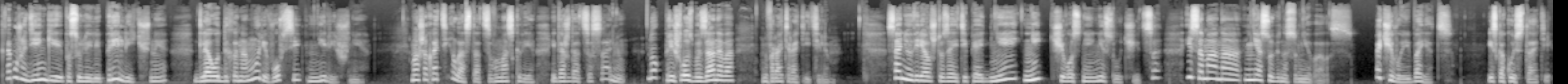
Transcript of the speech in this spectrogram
К тому же деньги посулили приличные, для отдыха на море вовсе не лишние. Маша хотела остаться в Москве и дождаться Саню, но пришлось бы заново врать родителям. Саня уверял, что за эти пять дней ничего с ней не случится, и сама она не особенно сомневалась. А чего ей бояться? И с какой стати?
